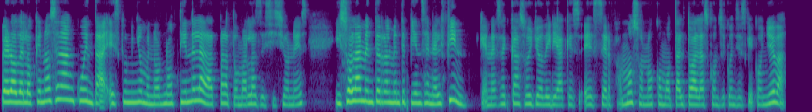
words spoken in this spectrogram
Pero de lo que no se dan cuenta es que un niño menor no tiene la edad para tomar las decisiones y solamente realmente piensa en el fin, que en ese caso yo diría que es, ser famoso, ¿no? Como tal todas las consecuencias que conlleva,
